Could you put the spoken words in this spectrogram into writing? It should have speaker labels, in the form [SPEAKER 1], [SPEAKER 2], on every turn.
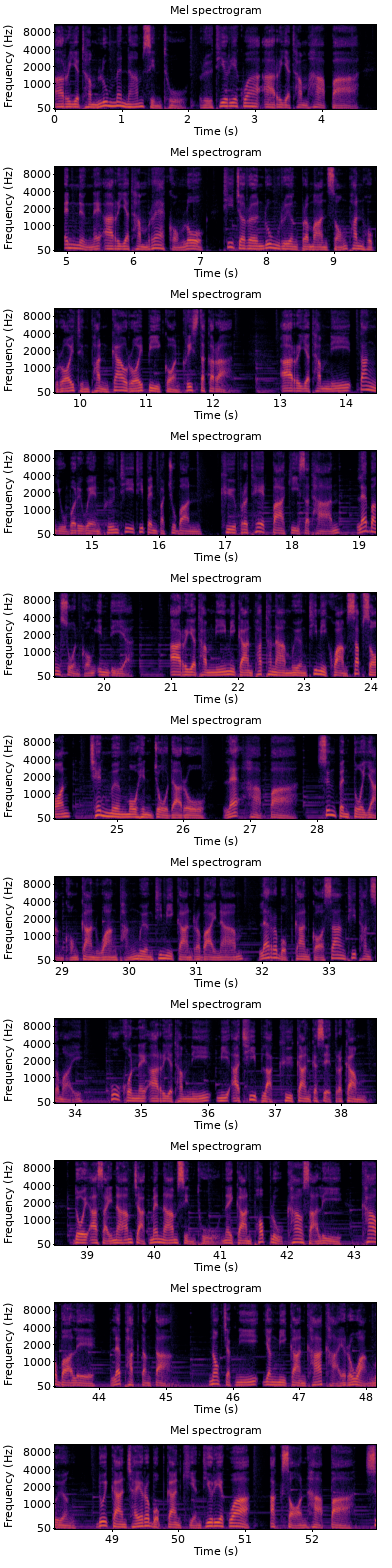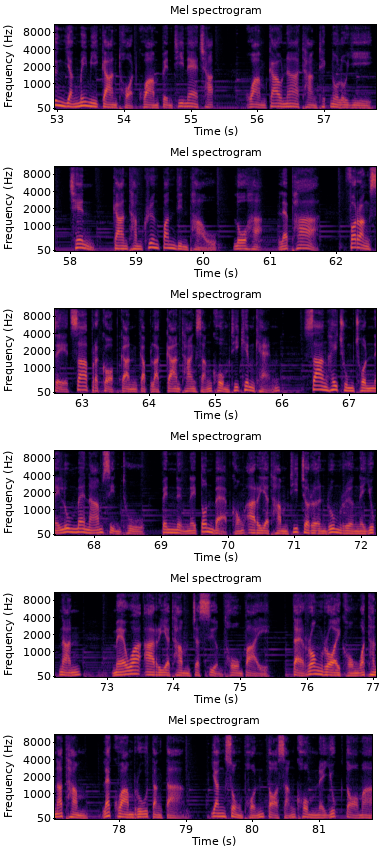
[SPEAKER 1] อารยธรรมลุ่มแม่น้ำสินธุหรือที่เรียกว่าอารยธรรมฮาปาเป็นหนึ่งในอารยธรรมแรกของโลกที่เจริญรุ่งเรืองประมาณ 2,600 ถึง 1,900 ปีก่อนคริสตศักราช อารยธรรมนี้ตั้งอยู่บริเวณพื้นที่ที่เป็นปัจจุบัน คือประเทศปากีสถาน และบางส่วนของอินเดีย อารยธรรมนี้มีการพัฒนาเมืองที่มีความซับซ้อน เช่นเมืองโมเฮนโจดาโร และฮาปาซึ่งเป็นตัวอย่างของการวางผังเมืองที่มีการระบายน้ำและระบบการก่อสร้างที่ทันสมัย ผู้คนในอารยธรรมนี้มีอาชีพหลักคือการเกษตรกรรม โดยอาศัยน้ำจากแม่น้ำสินถูในการเพาะปลูกข้าวสาลี ข้าวบาเล และผักต่างๆ นอกจากนี้ยังมีการค้าขายระหว่างเมือง ด้วยการใช้ระบบการเขียนที่เรียกว่า อักษรหาปาซึ่งยังไม่มีการถอดความเป็นที่แน่ชัด ความก้าวหน้าทางเทคโนโลยี เช่น การทำเครื่องปั้นดินเผา โลหะ และผ้า ฝรั่งเศสทราบประกอบกันกับหลักการทางสังคมที่เข้มแข็ง สร้างให้ชุมชนในลุ่มแม่น้ำสินธุเป็นหนึ่งในต้นแบบของอารยธรรมที่เจริญรุ่งเรืองในยุคนั้น แม้ว่าอารยธรรมจะเสื่อมโทรมไป แต่ร่องรอยของวัฒนธรรมและความรู้ต่างๆ ยังส่งผลต่อสังคมในยุคต่อมา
